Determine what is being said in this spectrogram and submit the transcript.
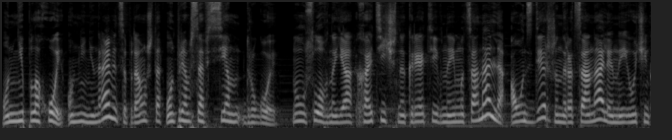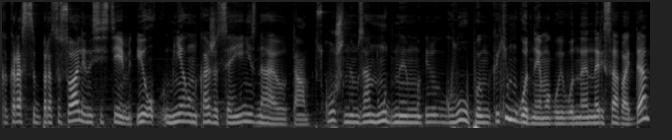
Он неплохой, он мне не нравится, потому что он прям совсем другой. Ну, условно, я хаотично, креативно, эмоционально, а он сдержан, рационален и очень как раз процессуален и системе. И мне он кажется, я не знаю, там, скучным, занудным, э, глупым, каким угодно я могу его на нарисовать, да?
